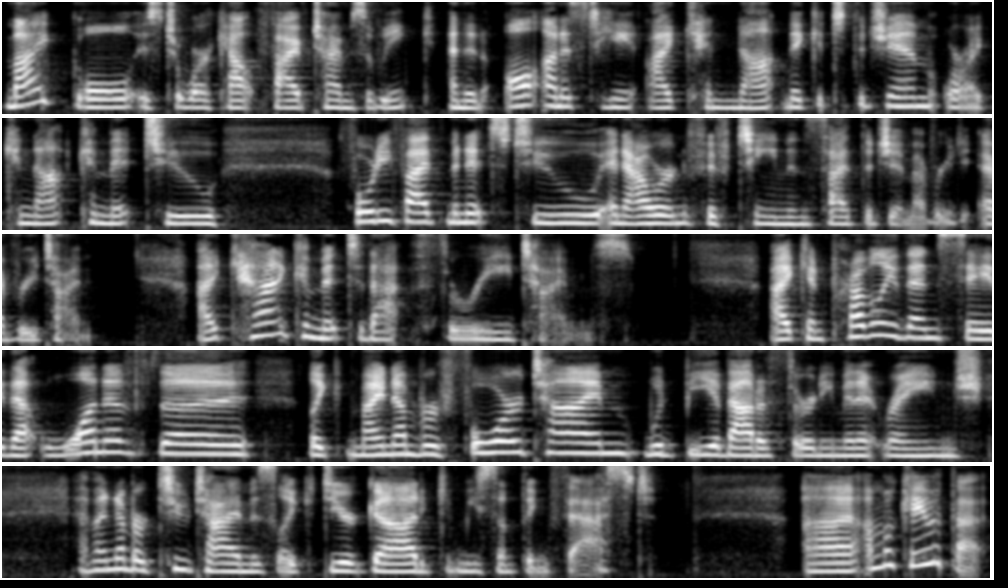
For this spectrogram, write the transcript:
my goal is to work out five times a week. And in all honesty, I cannot make it to the gym or I cannot commit to 45 minutes to an hour and 15 inside the gym every every time. I can commit to that 3 times. I can probably then say that one of the, like my number four time would be about a 30 minute range. And my number two time is like, dear God, give me something fast. Uh, I'm okay with that.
